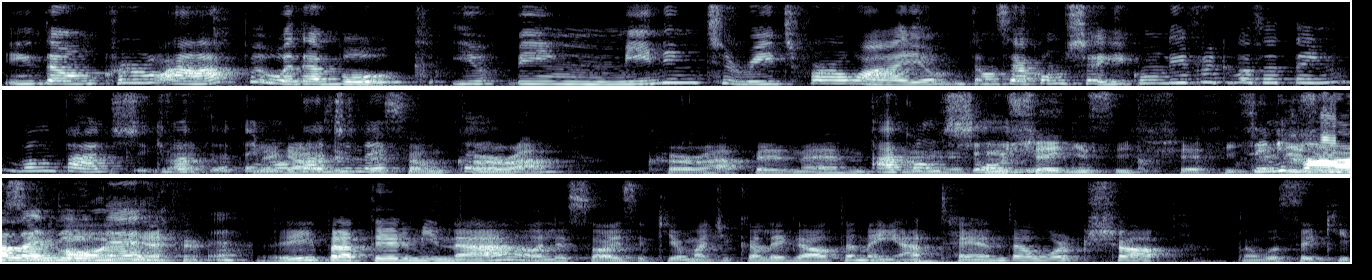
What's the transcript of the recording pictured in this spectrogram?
Então, curl up with a book you've been meaning to read for a while. Então, se aconchegue com um livro que você tem vontade, que você tem Legal vontade de ler. um curl up. Curl up é, né? Aconchegue-se. Aconchegue-se. Fica Se ali, enrola se ali, enrole, né? E pra terminar, olha só, isso aqui é uma dica legal também. Attend a workshop. Então você que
